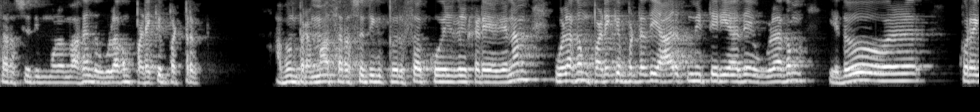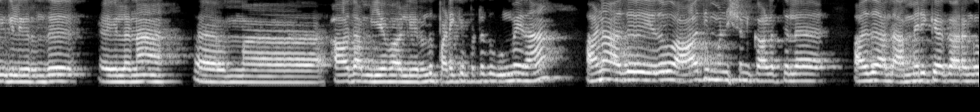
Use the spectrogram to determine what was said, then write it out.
சரஸ்வதி மூலமாக இந்த உலகம் படைக்கப்பட்டிருக்கு. அப்போ பிரம்மா சரஸ்வதிக்கு பெருசாக கோயில்கள் கிடையாது. ஏன்னா உலகம் படைக்கப்பட்டது யாருக்குமே தெரியாதே. உலகம் ஏதோ ஒரு குரங்கிலிருந்து இல்லைன்னா ஆதாம் ஏவாள் இருந்து படைக்கப்பட்டது உண்மைதான். ஆனால் அது ஏதோ ஆதி மனுஷன் காலத்தில் அது அந்த அமெரிக்காக்காரங்க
